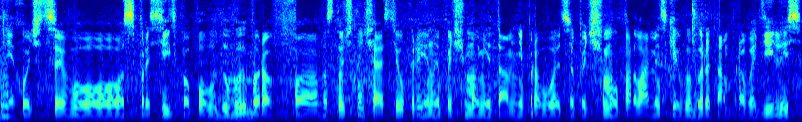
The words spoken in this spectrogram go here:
Мне хочется его спросить по поводу выборов э, в восточной части Украины, почему они там не проводятся, почему парламентские выборы там проводились,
